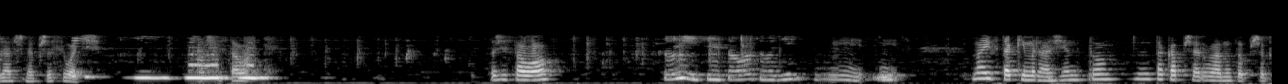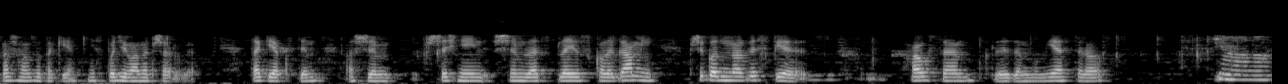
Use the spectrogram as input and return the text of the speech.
zacznę przesyłać. Co się stało? Co się stało? To nic się nie stało, co chodzi? Nic, nic. No i w takim razie, no to no, taka przerwa, no to przepraszam za takie niespodziewane przerwy. Tak jak w tym naszym wcześniejszym let's playu z kolegami, przygody na wyspie z Hausem, który ze mną jest teraz. Siema.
